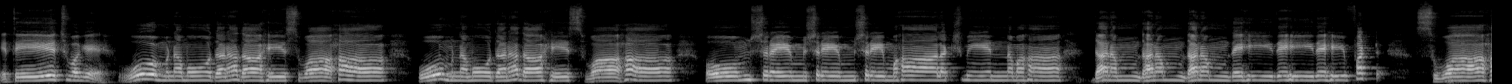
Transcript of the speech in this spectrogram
ಯಥೇಚ್ಛವಾಗಿ ಓಂ ನಮೋ ಧನದಾಹೇ ಸ್ವಾಹ, ಓಂ ನಮೋ ಧನದಾಹೇ ಸ್ವಾಹ, ಓಂ ಶ್ರೀಂ ಶ್ರೀಂ ಶ್ರೀ ಮಹಾಲಕ್ಷ್ಮೀ ನಮಃ, ಧನಂ ಧನಂ ಧನಂ ದೇಹಿ ದೇಹಿ ದೇಹಿ ಫಟ್, ಸ್ವಾಹ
